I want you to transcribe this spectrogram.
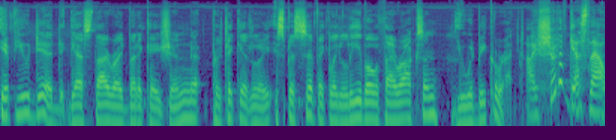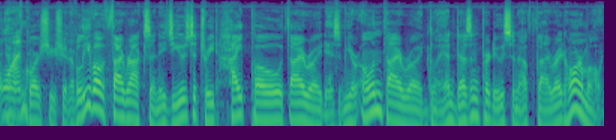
if you did guess thyroid medication, particularly specifically levothyroxine, you would be correct. I should have guessed that one. Of course, you should have. Levothyroxine is used to treat hypothyroidism. Your own thyroid gland doesn't produce enough thyroid hormone.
